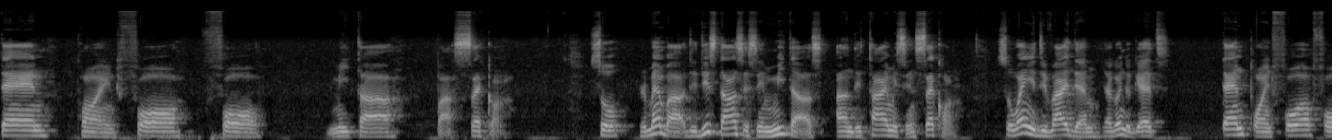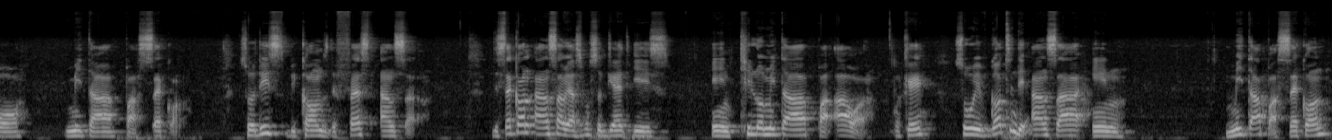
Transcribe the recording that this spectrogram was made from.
10.44 meter per second. So remember, the distance is in meters and the time is in second. So when you divide them, you're going to get 10.44 meter per second. So this becomes the first answer. The second answer we are supposed to get is in kilometer per hour. Okay, so we've gotten the answer in meter per second.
